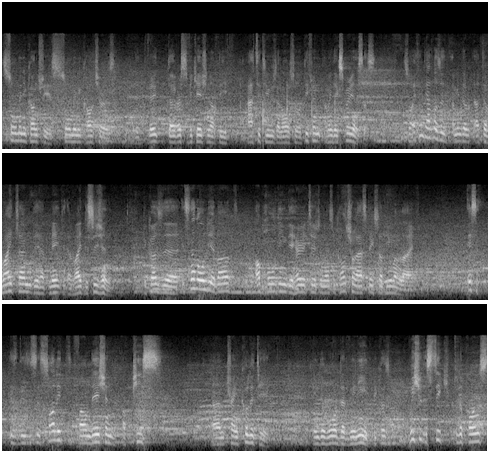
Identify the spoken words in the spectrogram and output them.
So many countries, so many cultures, the great diversification of the attitudes and also different, I mean, the experiences. So I think that was, a, I mean, the, at the right time they have made the right decision because uh, it's not only about upholding the heritage and also cultural aspects of human life. It's, it's, it's a solid foundation of peace and tranquility in the world that we need because we should stick to the points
